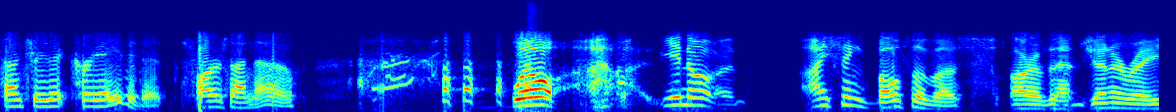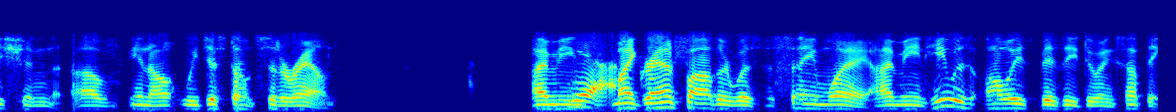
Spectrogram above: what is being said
country that created it, far as I know. well, you know, I think both of us are of that generation of, you know, we just don't sit around. I mean, yeah. my grandfather was the same way. I mean, he was always busy doing something,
